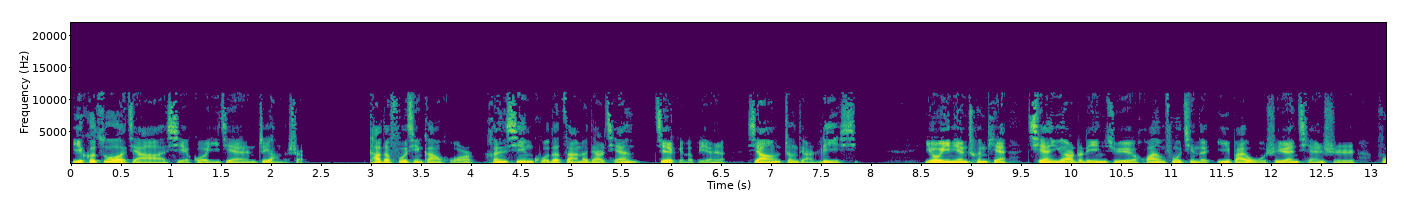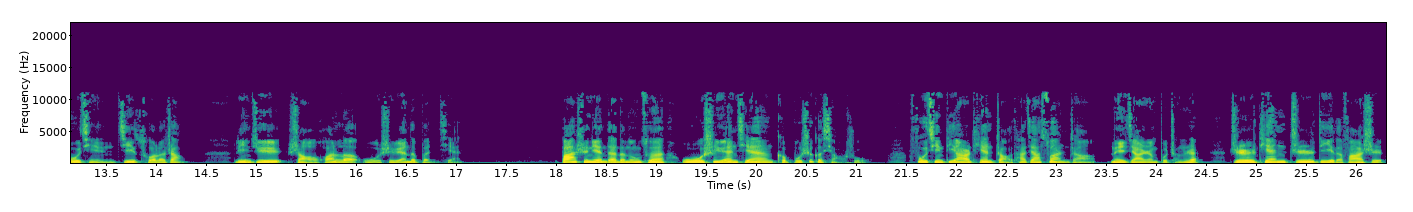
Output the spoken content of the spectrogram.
一个作家写过一件这样的事儿：他的父亲干活很辛苦的攒了点钱，借给了别人，想挣点利息。有一年春天，前院的邻居还父亲的一百五十元钱时，父亲记错了账，邻居少还了五十元的本钱。八十年代的农村，五十元钱可不是个小数。父亲第二天找他家算账，那家人不承认，指天指地的发誓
